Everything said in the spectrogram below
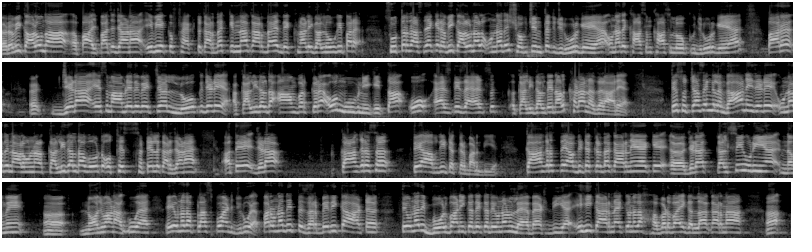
ਰਵੀ ਕਾਲੋਂ ਦਾ ਭਾਜਪਾ 'ਚ ਜਾਣਾ, ਇਹ ਵੀ ਇੱਕ ਫੈਕਟ ਕਰਦਾ ਕਿੰਨਾ ਕਰਦਾ ਇਹ ਦੇਖਣ ਵਾਲੀ ਗੱਲ ਹੋਊਗੀ, ਪਰ ਸੂਤਰ ਦੱਸਦੇ ਆ ਕਿ ਰਵੀ ਕਾਲੋਂ ਨਾਲ ਉਹਨਾਂ ਦੇ ਸ਼ੁਭ ਚਿੰਤਕ ਜ਼ਰੂਰ ਗਏ ਆ ਉਹਨਾਂ ਦੇ ਖਾਸਮ ਖਾਸ ਲੋਕ ਜ਼ਰੂਰ ਗਏ ਆ ਪਰ ਜਿਹੜਾ ਇਸ ਮਾਮਲੇ ਦੇ ਵਿੱਚ ਲੋਕ ਜਿਹੜੇ ਆ ਅਕਾਲੀ ਦਲ ਦਾ ਆਮ ਵਰਕਰ ਹੈ, ਉਹ ਮੂਵ ਨਹੀਂ ਕੀਤਾ। ਉਹ as it is as Akali Dal ਦੇ ਨਾਲ ਖੜਾ ਨਜ਼ਰ ਆ ਰਿਹਾ ਹੈ। ਤੇ ਸੁੱਚਾ ਸਿੰਘ ਲੰਗਾਹ ਨੇ ਜਿਹੜੇ ਉਹਨਾਂ ਦੇ ਨਾਲ ਉਹਨਾਂ ਅਕਾਲੀ ਦਲ ਦਾ ਵੋਟ ਉੱਥੇ ਸਟਿਲ ਕਰ ਜਾਣਾ ਅਤੇ ਜਿਹੜਾ ਕਾਂਗਰਸ ਤੇ ਆਪ ਦੀ ਟੱਕਰ ਬਣਦੀ ਹੈ। ਕਾਂਗਰਸ ਤੇ ਆਪ ਦੀ ਟੱਕਰ ਦਾ ਕਾਰਨ ਇਹ ਹੈ ਕਿ ਜਿਹੜਾ ਕਲਸੀ ਹੁਣੀ ਹੈ, ਨਵੇਂ ਨੌਜਵਾਨ ਆਗੂ ਹੈ, ਇਹ ਉਹਨਾਂ ਦਾ ਪਲੱਸ ਪੁਆਇੰਟ ਜ਼ਰੂਰ ਹੈ। ਪਰ ਉਹਨਾਂ ਦੀ ਤਜਰਬੇ ਦੀ ਘਾਟ ਤੇ ਉਹਨਾਂ ਦੀ ਬੋਲਬਾਣੀ ਕਦੇ-ਕਦੇ ਉਹਨਾਂ ਨੂੰ ਲੈ ਬੈਠਦੀ ਹੈ। ਇਹੀ ਕਾਰਨ ਹੈ ਕਿ ਉਹਨਾਂ ਦਾ ਹਬੜਵਾਏ ਗੱਲਾਂ ਕਰਨਾ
